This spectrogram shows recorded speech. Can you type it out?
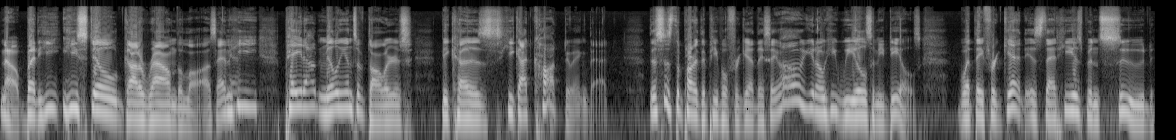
No, but he he still got around the laws, and Yeah. he paid out millions of dollars because he got caught doing that. This is the part that people forget. They say, "Oh, you know, he wheels and he deals." What they forget is that he has been sued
